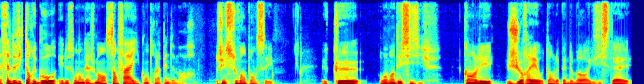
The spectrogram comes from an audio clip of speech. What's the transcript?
celle de Victor Hugo et de son engagement sans faille contre la peine de mort. J'ai souvent pensé que au moment décisif, quand les jurés, autant la peine de mort existait,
